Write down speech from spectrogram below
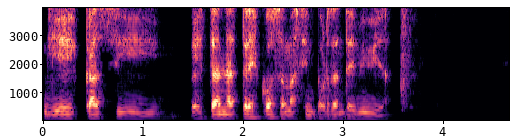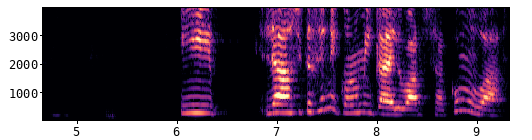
y es casi, están las tres cosas más importantes de mi vida. Y la situación económica del Barça, ¿cómo va?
